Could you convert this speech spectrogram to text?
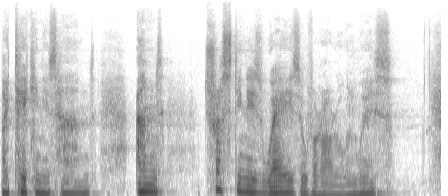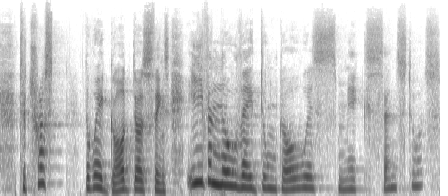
by taking his hand and trusting his ways over our own ways. To trust the way God does things, even though they don't always make sense to us.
